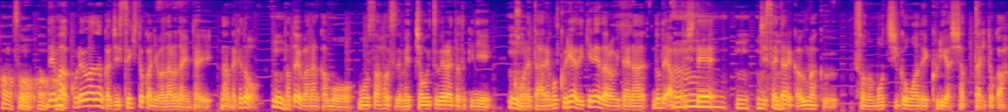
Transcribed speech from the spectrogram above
はあ、はあ、そう。で、まあ、これはなんか実績とかにはならないみたいなんだけど、うん、例えばなんかもう、モンスターハウスでめっちゃ追い詰められた時に、うんこれ誰もクリアできねえだろみたいなのでアップして、、実際誰かうまく、その持ち駒でクリアしちゃったりとか、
